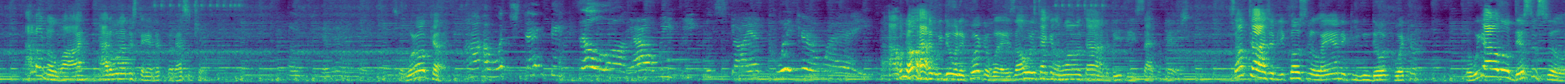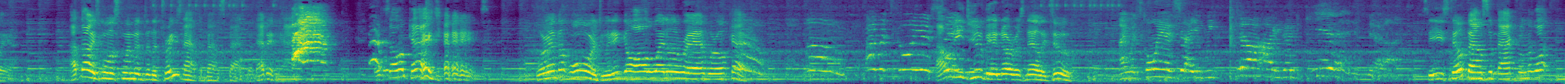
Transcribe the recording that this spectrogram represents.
I don't know why. I don't understand it, but that's the truth. Okay. So we're okay. Uh, what's taking so long? How we beat this guy a quicker way? I don't know how we do it a quicker way. It's always taking a long time to beat these type of fish. Sometimes if you're close to the land, you can do it quicker. But we got a little distance to the land. I thought he was going to swim into the trees and have to bounce back, but that didn't happen. It's okay, James. We're in the orange. We didn't go all the way to the red. We're okay. Oh, oh, I was going to say. I don't need you to be a nervous Nelly, too. I was going to say we died again. See, he's still bouncing back from the?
